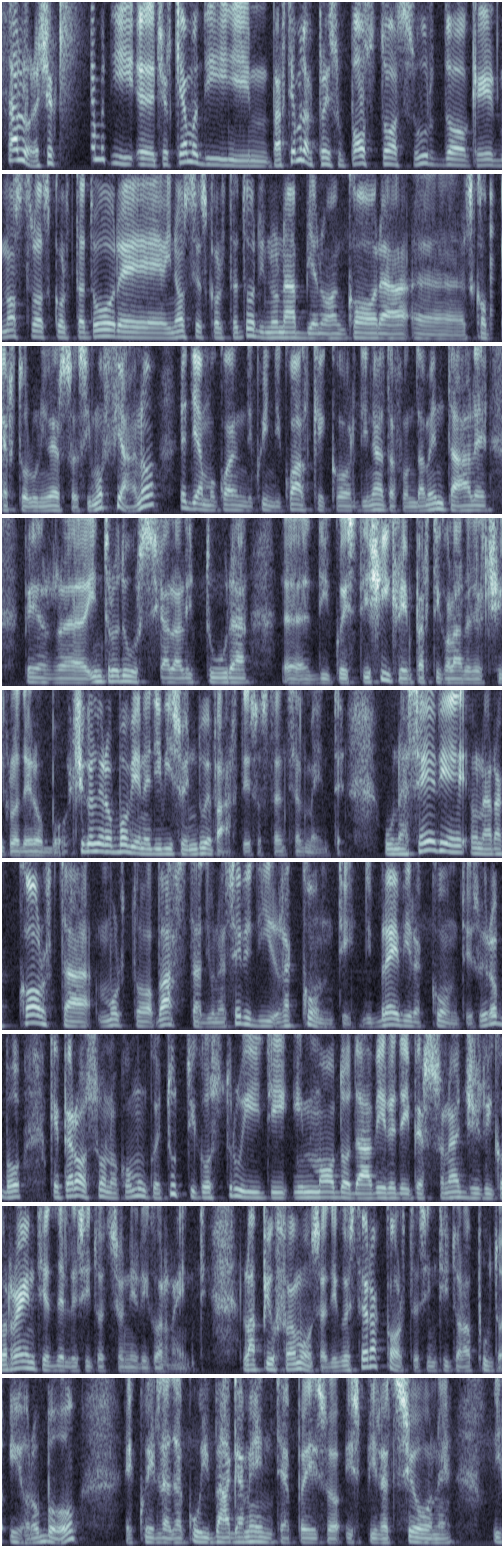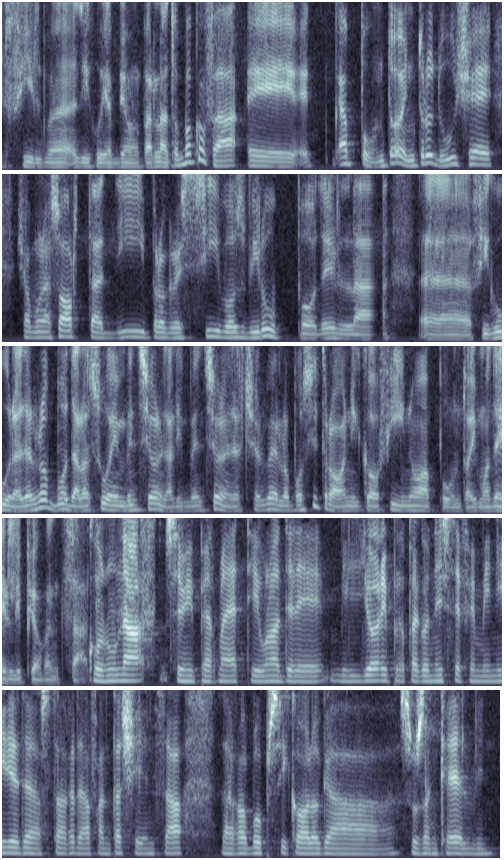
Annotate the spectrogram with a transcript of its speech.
allora, cerchiamo di, eh, cerchiamo di, mm, partiamo dal presupposto assurdo che il nostro ascoltatore, i nostri ascoltatori non abbiano ancora eh, scoperto l'universo simoffiano e diamo quindi, quindi qualche coordinata fondamentale per eh, introdursi alla lettura eh, di questi cicli, in particolare del ciclo dei robot. Il ciclo dei robot viene diviso in due parti sostanzialmente, una serie, una raccolta molto vasta di una serie di racconti, di brevi racconti sui robot che però però sono comunque tutti costruiti in modo da avere dei personaggi ricorrenti e delle situazioni ricorrenti. La più famosa di queste raccolte si intitola appunto Io Robot, è quella da cui vagamente ha preso ispirazione il film di cui abbiamo parlato poco fa e appunto introduce diciamo, una sorta di progressivo sviluppo della eh, figura del robot dalla sua invenzione, dall'invenzione del cervello positronico fino appunto ai modelli più avanzati. Con una, se mi permetti, una delle migliori protagoniste femminili della storia della fantascienza, la robopsicologa Susan Kelvin.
